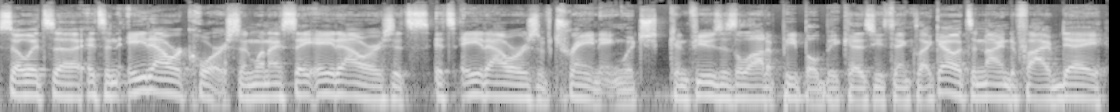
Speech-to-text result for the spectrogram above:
So it's a it's an eight hour course, and when I say eight hours, it's it's eight hours of training, which confuses a lot of people because you think like, oh, it's a nine to five day.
